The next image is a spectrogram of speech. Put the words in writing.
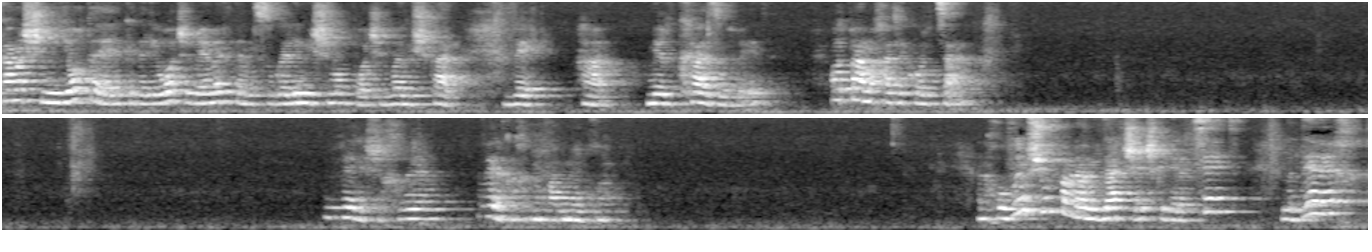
הכמה שניות האלה כדי לראות שבאמת אתם מסוגלים לשמור פה על שיווי המשקל והמרכז עובד. עוד פעם אחת לכל צד. ולשחרר ולקחת מנוחת מנוחה. אנחנו עוברים שוב פעם לעמידת שש כדי לצאת לדרך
